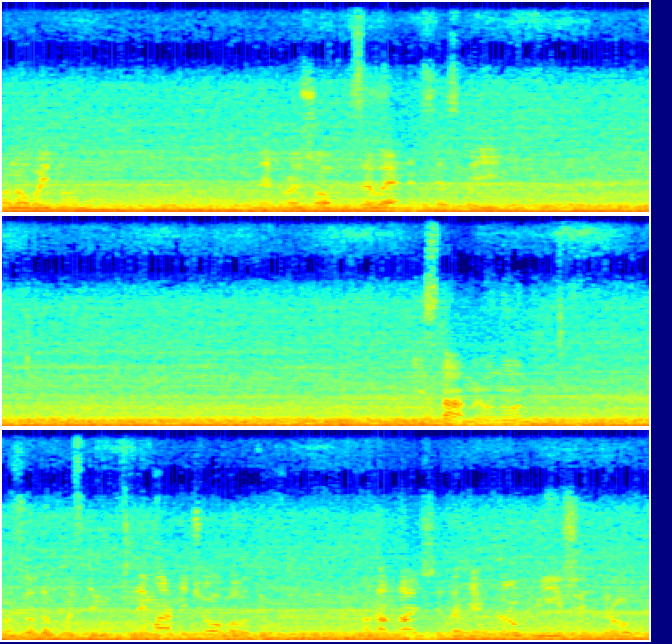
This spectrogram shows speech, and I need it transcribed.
воно видно. Де пройшов, зелене все стоїть. Містами воно, ось, от, допустим, нема нічого тут, а там далі таке крупніше трохи.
